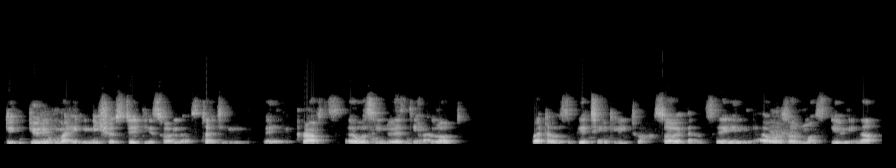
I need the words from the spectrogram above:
d- during my initial stages while I was starting the crafts, I was investing a lot, but I was getting little. So I can say I was almost giving up.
